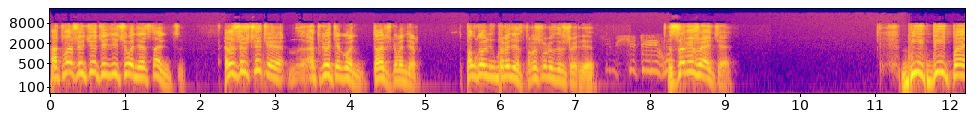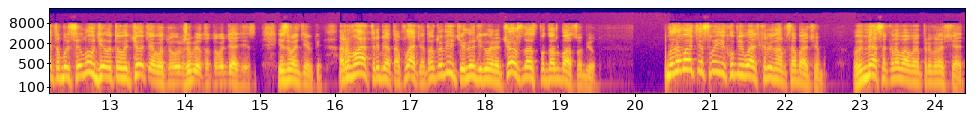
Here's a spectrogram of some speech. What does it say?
От вашей тети ничего не останется. Разрешите открыть огонь, товарищ командир. Полковник Бородец, прошу разрешения. Заряжайте. Бить, бить по этому селу, где вот эта тетя вот живет, этого дядя из, из Ивантевки. Рвать, ребята, хватит. А то, видите, люди говорят, что ж нас по Донбассу бьют? Ну, давайте своих убивать хренам собачьим. В мясо кровавое превращать.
